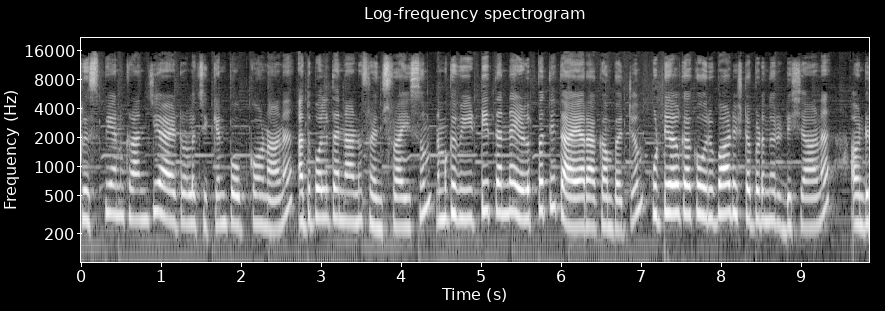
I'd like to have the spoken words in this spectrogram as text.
ക്രിസ്പി ആൻഡ് ക്രഞ്ചി ആയിട്ടുള്ള ചിക്കൻ പോപ്കോൺ ആണ്. അതുപോലെ തന്നെയാണ് ഫ്രഞ്ച് ഫ്രൈസും നമുക്ക് വീട്ടിൽ തന്നെ എളുപ്പത്തിൽ തയ്യാറാക്കാൻ പറ്റും. കുട്ടികൾക്കൊക്കെ ഒരുപാട് ഇഷ്ടപ്പെടുന്ന ഒരു ഡിഷാണ് അതുകൊണ്ട്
